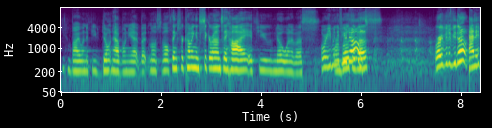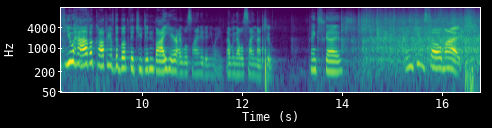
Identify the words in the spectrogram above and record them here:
You can buy one if you don't have one yet. But most of all, thanks for coming and stick around and say hi if you know one of us. Or even or if you don't. Of us. Or even if you don't. And if you have a copy of the book that you didn't buy here, I will sign it anyway. I mean, I will sign that too. Thanks, guys. Thank you so much.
